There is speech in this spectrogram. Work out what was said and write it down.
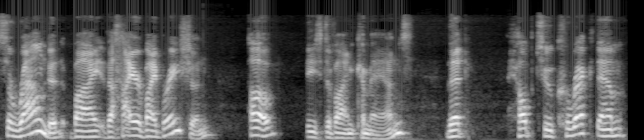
surrounded by the higher vibration of these divine commands that help to correct them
